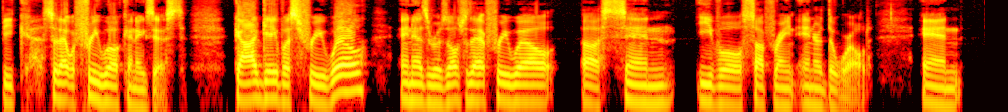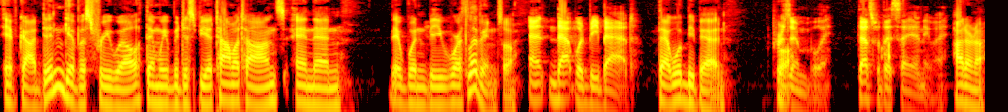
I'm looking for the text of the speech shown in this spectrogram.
because, so that free will can exist. God gave us free will, and as a result of that free will, uh, sin, evil, suffering entered the world. And if God didn't give us free will, then we would just be automatons, and then it wouldn't be worth living. So, and that would be bad. That would be bad, presumably. Well, That's what they say anyway. I don't know.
